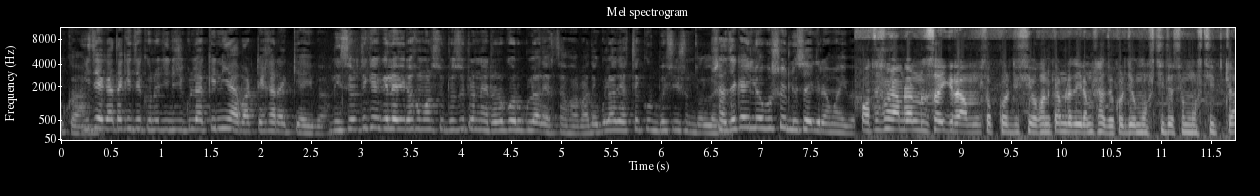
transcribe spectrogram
দোকান? এই জায়গা থেকে যে কোনো জিনিসগুলা কিনি আবার টেকা রাখি আইবা? নিচের দিকে গেলে এরকম ছোট ছোট নেটের ঘরগুলা দেখতে পারবা। এগুলা দেখতে খুব বেশি সুন্দর লাগে। সাজে গাইলে অবশ্যই লুসাই গ্রাম আইবা। কত সময় আমরা লুসাই গ্রাম চক্কর দিছি ওখানকে আমরা দিলাম সাজকর যে মসজিদ আছে মসজিদটা।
